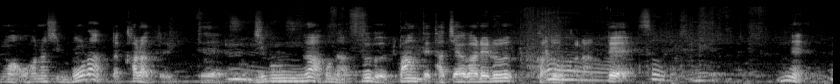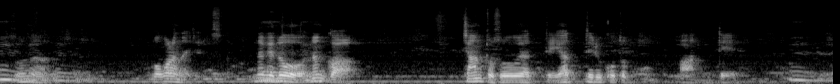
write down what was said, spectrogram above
まあお話もらったからといって、うん。自分がほなすぐパンって立ち上がれるかどうかなんてそうですね。ね、うん。そんなわからないじゃないですか。だけど、うん。なんか、ちゃんとそうやってやってることもあって、うん。うん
